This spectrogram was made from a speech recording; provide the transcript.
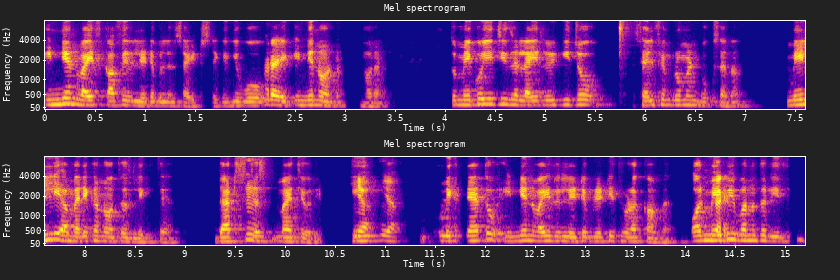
इंडियन वाइज काफ़ी रिलेटेबल इनसाइट्स थे क्योंकि वो right. एक इंडियन ऑन्टरप्रेन्योर है। तो मेरे को ये चीज़ रियलाइज़ हुई कि जो सेल्फ इंप्रूवमेंट बुक्स है ना मेनली अमेरिकन ऑथर्स लिखते हैं। दैट्स जस्ट माय थ्योरी लिखते हैं तो इंडियन वाइज रिलेटेबिलिटी थोड़ा कम है। और may be one of the reason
